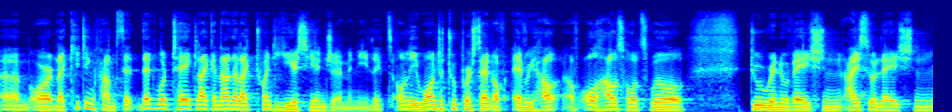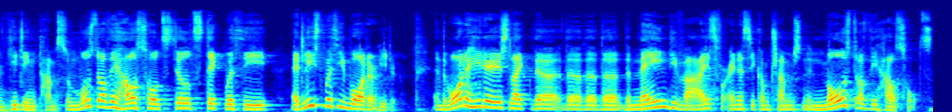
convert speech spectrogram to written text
um, or like heating pumps that, that would take like another like 20 years here in Germany. It's only one to two percent of every house of all households will do renovation, isolation, heating pumps. So most of the households still stick with the at least with the water heater. And the water heater is like the the the the, the main device for energy consumption in most of the households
